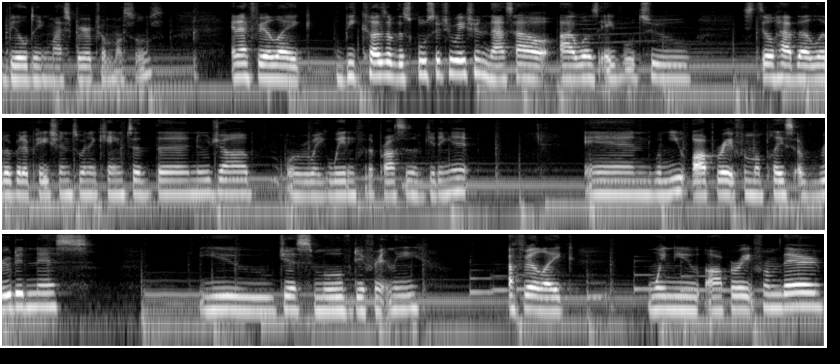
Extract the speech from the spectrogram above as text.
building my spiritual muscles. And i feel like because of the school situation that's how i was able to still have that little bit of patience when it came to the new job or like waiting for the process of getting it. And when you operate from a place of rootedness, you just move differently. I feel like when you operate from there,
